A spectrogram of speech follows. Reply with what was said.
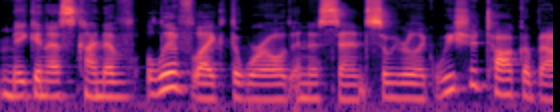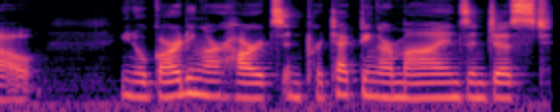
making us kind of live like the world in a sense. So we were like, we should talk about, you know, guarding our hearts and protecting our minds and just,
